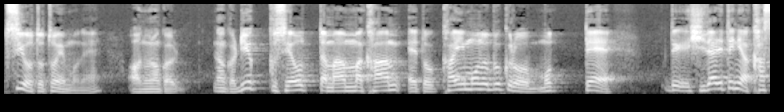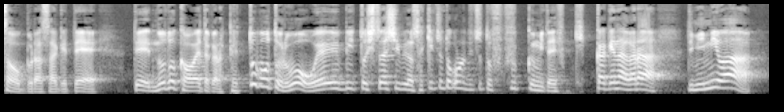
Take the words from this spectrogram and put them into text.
ついおとといもね、あのなんか、なんかリュック背負ったまんまかえっと、買い物袋を持って、で、左手には傘をぶら下げて、で、喉乾いたからペットボトルを親指と人差し指の先っちょのところでちょっとフックみたいに引っ掛けながら、で、耳は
